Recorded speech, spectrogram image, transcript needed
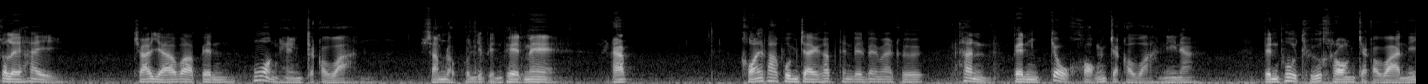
ก็เลยให้ฉายาว่าเป็นห่วงแห่งจักรวาลสำหรับคนที่เป็นเพศแม่นะครับ ขอให้ภาคภูมิใจครับท่านเป็นแม่ม่คือ ท่านเป็นเจ้าของจักรวาลนี้นะ เป็นผู้ถือครองจักรวาลนี้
